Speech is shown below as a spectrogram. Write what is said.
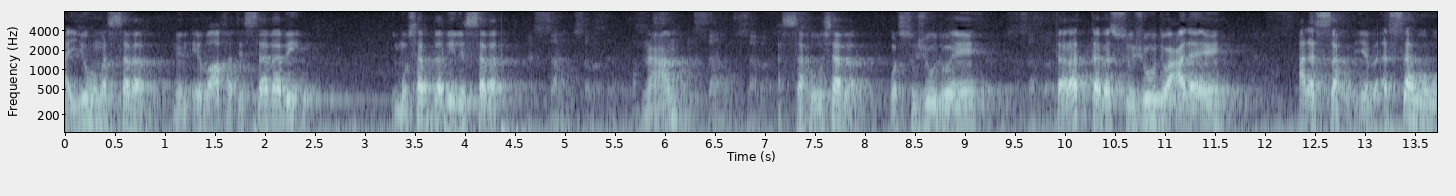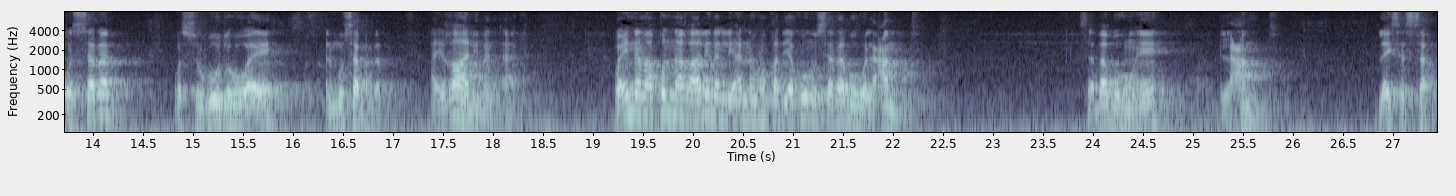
أيهما السبب؟ من إضافة السبب المسبب للسبب. السهو سبب. نعم. السهو سبب. السهو سبب. والسجود إيه؟ ترتب السجود على إيه؟ على السهو. يبقى السهو هو السبب والسجود هو إيه؟ المسبب. أي غالبا آل. وإنما قلنا غالبا لأنه قد يكون سببه العمد. سببه إيه؟ العمد. ليس السهو.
